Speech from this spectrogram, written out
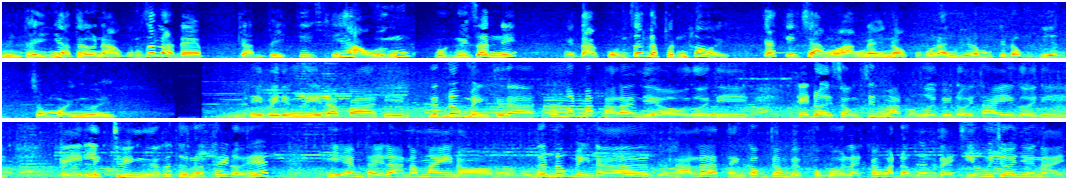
mình thấy nhà thờ nào cũng rất là đẹp, cảm thấy cái, cái hào hứng của người dân ấy, người ta cũng rất là phấn khởi. Các cái trang hoàng này nó cũng là như là một cái động viên cho mọi người. Thì với những gì đã qua thì đất nước mình thực ra cũng mất mát khá là nhiều rồi thì cái đời sống sinh hoạt mọi người bị đổi thay rồi thì cái lịch trình các thứ nó thay đổi hết. Thì em thấy là năm nay nó đất nước mình đã khá là thành công trong việc phục hồi lại các hoạt động giải trí vui chơi như này.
